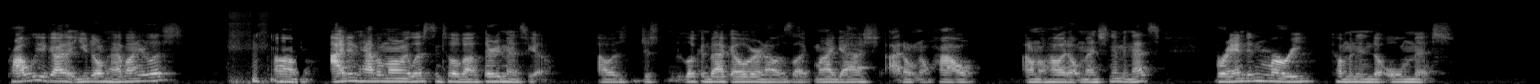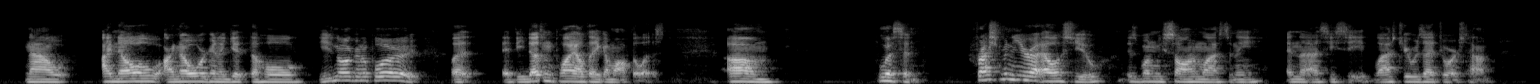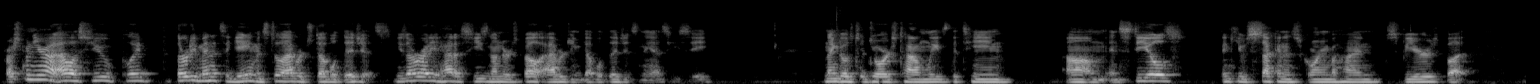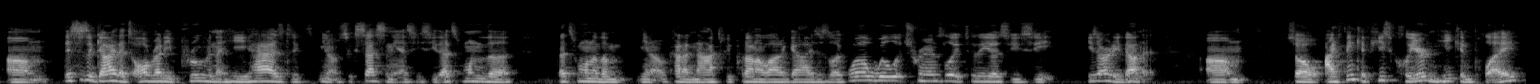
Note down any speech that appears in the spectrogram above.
probably a guy that you don't have on your list. um, I didn't have him on my list until about 30 minutes ago. I was just looking back over and I was like, my gosh, I don't know how I don't know how I don't mention him. And that's Brandon Murray coming into Ole Miss. Now, I know I know we're gonna get the whole he's not gonna play, but if he doesn't play, I'll take him off the list. Um, listen, freshman year at LSU is when we saw him last in the in the SEC. Last year was at Georgetown. Freshman year at LSU, played 30 minutes a game and still averaged double digits. He's already had a season under his belt averaging double digits in the SEC. And then goes to Georgetown, leads the team um, in steals. I think he was second in scoring behind Spears, but um, this is a guy that's already proven that he has, you know, success in the SEC. That's one of the that's one of the you know kind of knocks we put on a lot of guys is like, well, will it translate to the SEC? He's already done it. Um, so I think if he's cleared and he can play,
